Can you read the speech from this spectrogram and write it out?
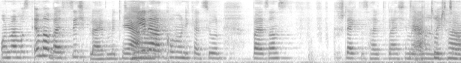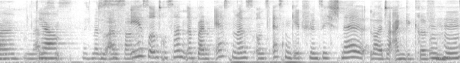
Und man muss immer bei sich bleiben mit Ja. jeder Kommunikation, weil sonst schlägt es halt gleich in eine Ja, andere total. Richtung. Und dann Ja. ist es nicht mehr so Das einfach. ist eh so interessant. Ne? Beim ersten, wenn es ums Essen geht, fühlen sich schnell Leute angegriffen.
